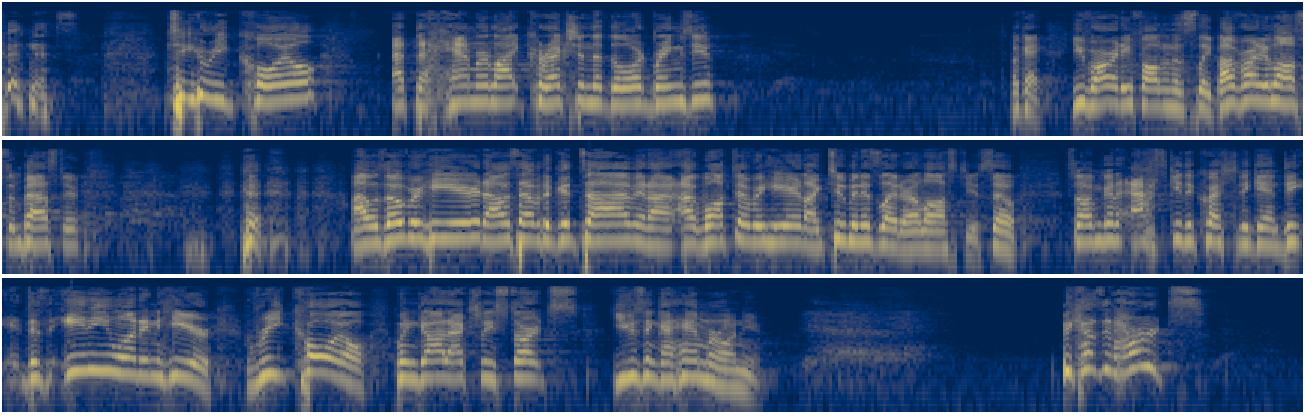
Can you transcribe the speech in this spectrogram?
goodness. Do you recoil at the hammer like correction that the Lord brings you? Okay, you've already fallen asleep. I've already lost him, Pastor. I was over here and I was having a good time and I, I, walked over here like two minutes later I lost you. So, so I'm going to ask you the question again. Do, does anyone in here recoil when God actually starts using a hammer on you? Because it hurts.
